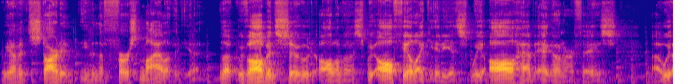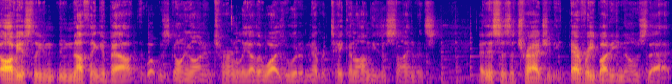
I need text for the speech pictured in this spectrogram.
We haven't started even the first mile of it yet. Look, we've all been sued, all of us. We all feel like idiots. We all have egg on our face. Uh, we obviously knew nothing about what was going on internally, otherwise, we would have never taken on these assignments. And this is a tragedy. Everybody knows that.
